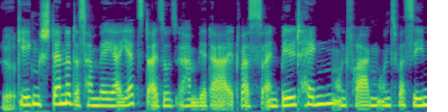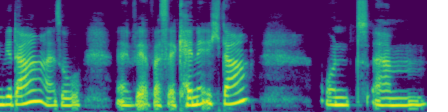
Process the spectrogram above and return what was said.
ja. Gegenstände, das haben wir ja jetzt, also haben wir da etwas, ein Bild hängen und fragen uns, was sehen wir da? Also äh, wer, was erkenne ich da? Und ähm,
